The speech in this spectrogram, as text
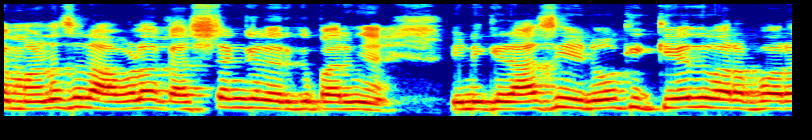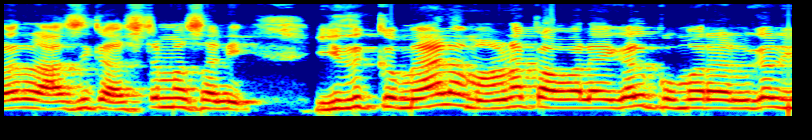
என் மனசில் அவ்வளோ கஷ்டங்கள் இருக்குது பாருங்க. இன்னைக்கு ராசியை நோக்கி கேது வர போகிறாரு ராசிக்கு அஷ்டம சனி. இதுக்கு மேலே மனக்கவலைகள் குமரல்கள்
